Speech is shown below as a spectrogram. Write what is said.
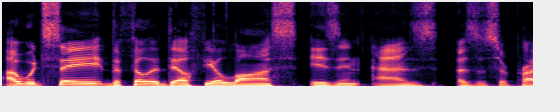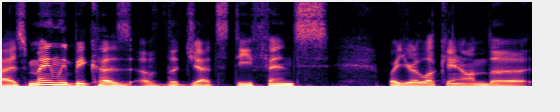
I would say the Philadelphia loss isn't as as a surprise mainly because of the Jets defense. But you're looking on the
